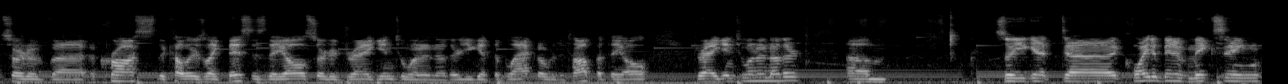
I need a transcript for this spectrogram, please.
sort of uh, across the colors like this is they all sort of drag into one another. You get the black over the top, but they all drag into one another. Um, so you get uh, quite a bit of mixing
